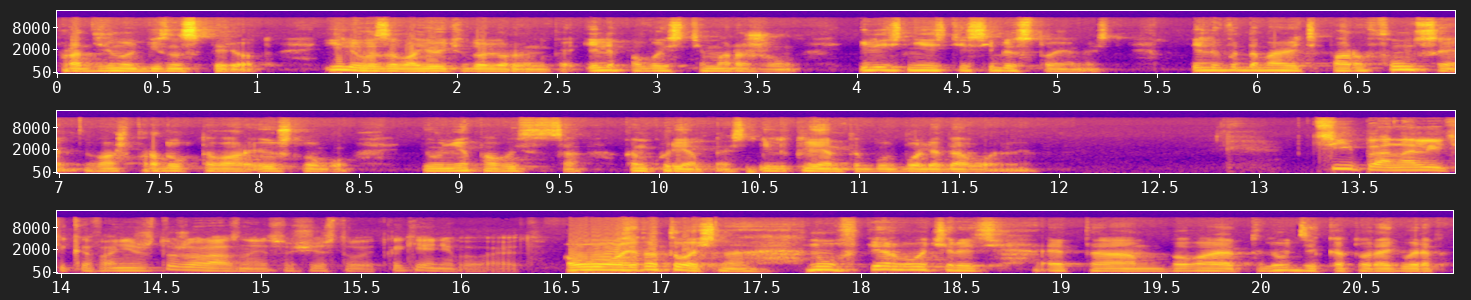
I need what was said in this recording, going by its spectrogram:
продвинут бизнес вперед. Или вы завоюете долю рынка, или повысите маржу, или снизите себестоимость, или вы добавите пару функций в ваш продукт, товар и услугу, и у нее повысится конкурентность, или клиенты будут более довольны типы аналитиков, они же тоже разные существуют. Какие они бывают? О, это точно. Ну, в первую очередь, это бывают люди, которые говорят,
